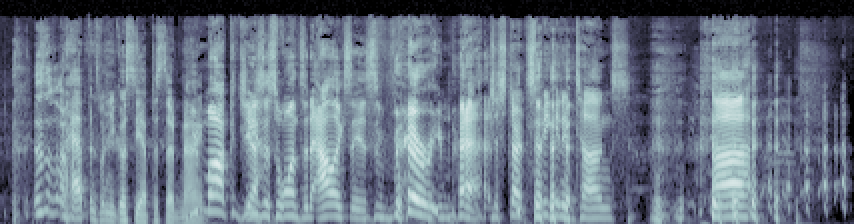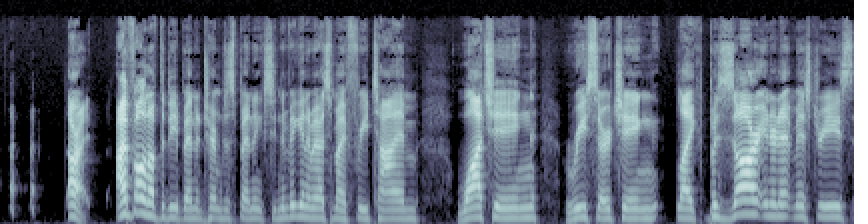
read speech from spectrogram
this is what happens when you go see episode You nine. mock Jesus once, and Alex is very mad. Just start speaking in tongues. Uh, all right, I've fallen off the deep end in terms of spending significant amounts of my free time watching, researching like bizarre internet mysteries,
